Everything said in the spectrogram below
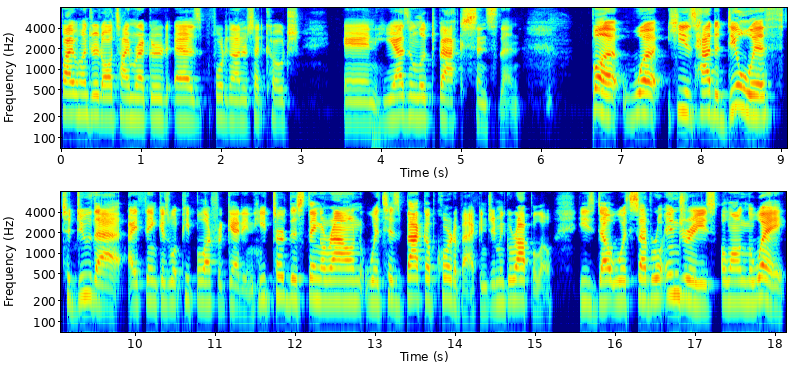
500 all time record as 49ers head coach, and he hasn't looked back since then. But what he has had to deal with to do that, I think, is what people are forgetting. He turned this thing around with his backup quarterback and Jimmy Garoppolo. He's dealt with several injuries along the way.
